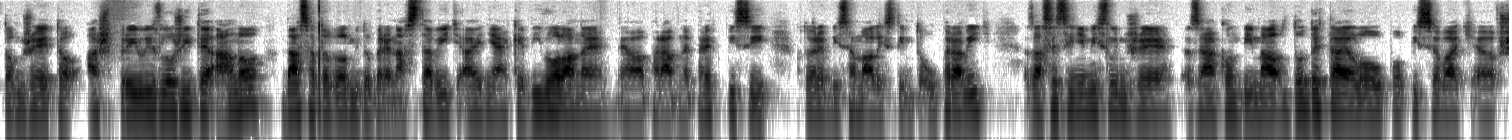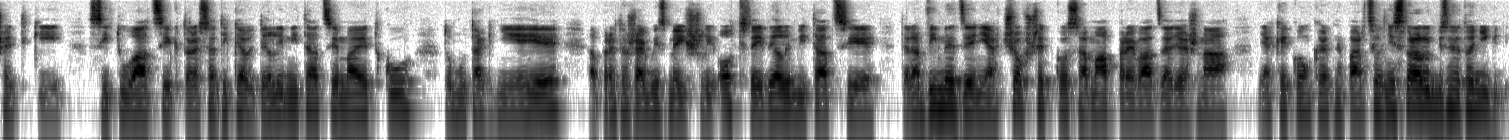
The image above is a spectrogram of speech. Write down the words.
v tom, že je to až príliš zložité. Áno, dá sa to veľmi dobre nastaviť, aj nejaké vyvolané právne predpisy, ktoré by sa mali s týmto upraviť. Zase si nemyslím, že zákon by mal do detajlov popisovať e, všetky situácie, ktoré sa týkajú delimitácie majetku. Tomu tak nie je, pretože ak by sme išli od tej delimitácie, teda vymedzenia, čo všetko sa má prevádzať až na nejaké konkrétne parcely, nespravili by sme to nikdy.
